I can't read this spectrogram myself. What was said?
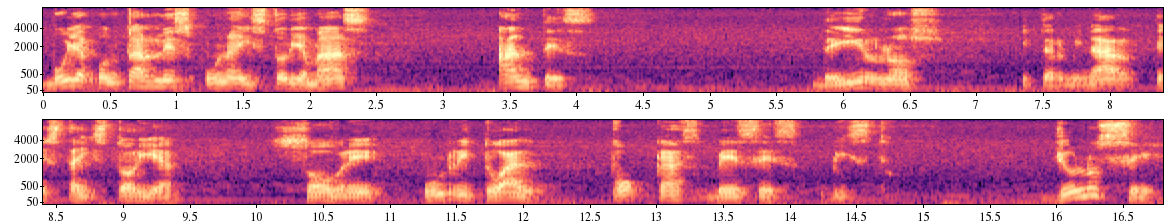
voy a contarles una historia más antes de irnos y terminar esta historia sobre un ritual pocas veces visto. Yo no sé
